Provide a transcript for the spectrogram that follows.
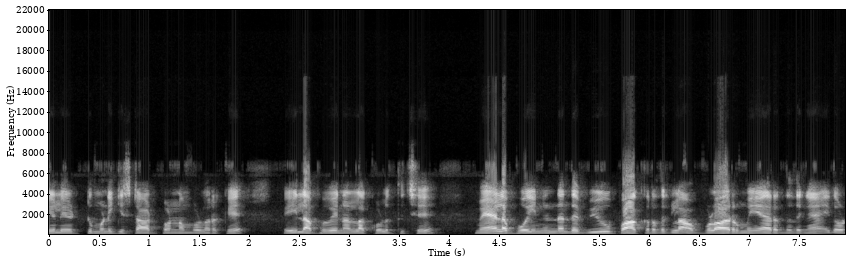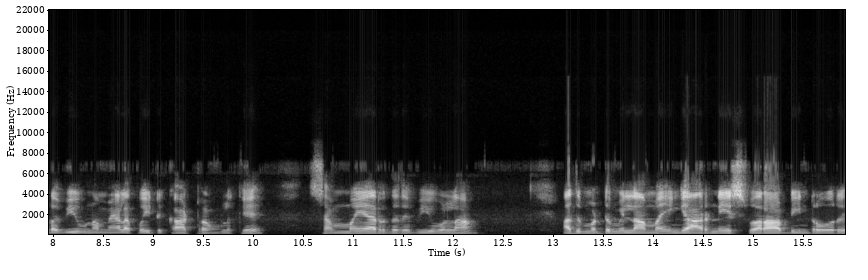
ஏழு எட்டு மணிக்கு ஸ்டார்ட் பண்ணோம் போல இருக்கு. வெயில் அப்போவே நல்லா கொளுத்துச்சு. மேலே போய் நின்று அந்த வியூ பார்க்குறதுக்குலாம் அவ்வளோ அருமையாக இருந்ததுங்க. இதோட வியூ நான் மேலே போயிட்டு காட்டுறேன் உங்களுக்கு. செம்மையாக இருந்தது வியூவெல்லாம் அது மட்டும் இல்லாமல் இங்கே அருணேஸ்வரா அப்படின்ற ஒரு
